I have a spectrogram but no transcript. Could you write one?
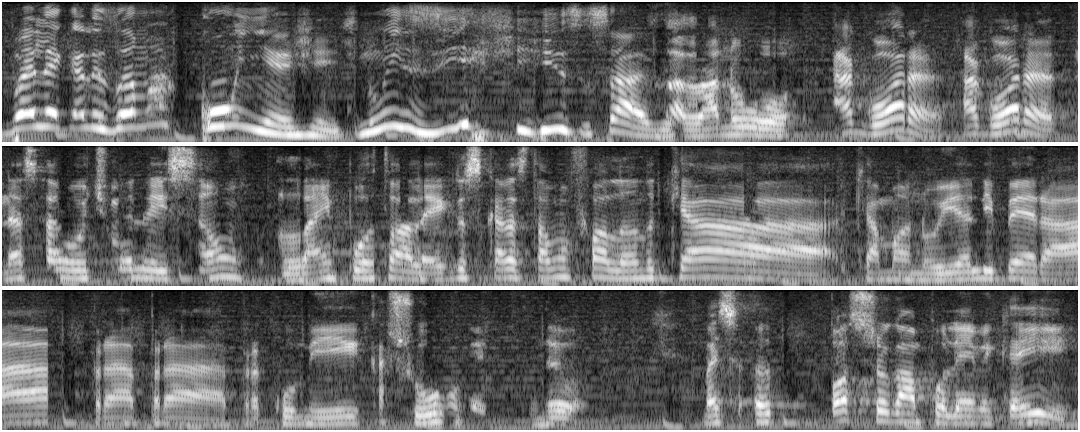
vai legalizar maconha, gente? Não existe isso, sabe? Lá no. Agora, agora, nessa última eleição, lá em Porto Alegre, os caras estavam falando que a, que a Manu ia liberar pra, pra, pra comer cachorro, velho, entendeu? Mas eu posso jogar uma polêmica aí?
